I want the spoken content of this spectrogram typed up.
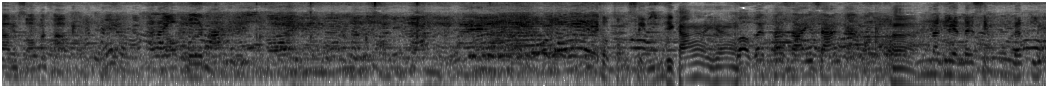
ทำสองพันสามเอาปืนสดสงสินอีกครั้งอีกครั้งบอกเป็นภาษาอีสานครับเออนักเรียนในสิบนักเรียน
